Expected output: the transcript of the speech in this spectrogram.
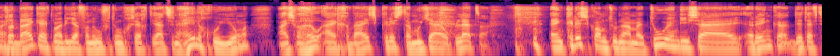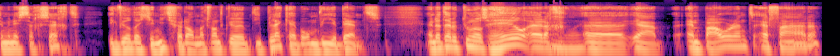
oh, ja. heeft Maria van der Hoeven toen gezegd: Ja, het is een hele goede jongen, maar hij is wel heel eigenwijs. Chris, daar moet jij op letten. en Chris kwam toen naar mij toe en die zei: Rinke, dit heeft de minister gezegd. Ik wil dat je niet verandert, want ik wil je op die plek hebben om wie je bent. En dat heb ik toen als heel erg uh, ja, empowerend ervaren.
